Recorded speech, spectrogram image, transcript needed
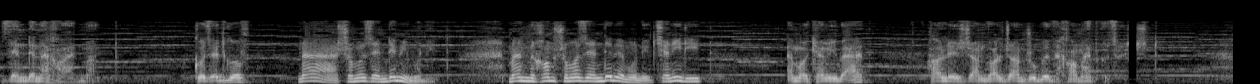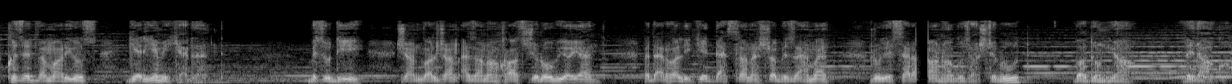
زنده نخواهد ماند. کوزت گفت نه شما زنده میمونید. من می‌خوام شما زنده بمونید شنیدید؟ اما کمی بعد حال جان والجان رو به وخامت گذاشت. کوزت و ماریوس گریه می‌کردند. به زودی جان والجان از آنها خواست جلو بیایند و در حالی که دستانش را به زحمت روی سر آنها گذاشته بود با دنیا ودا گفت.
